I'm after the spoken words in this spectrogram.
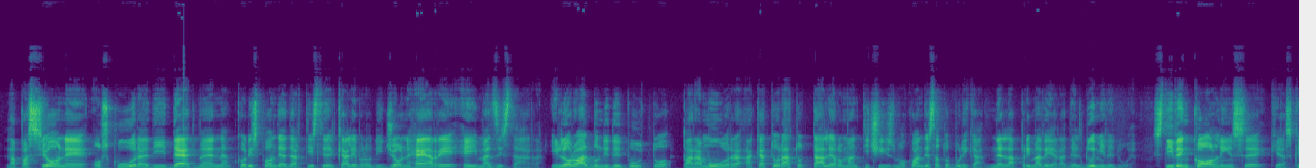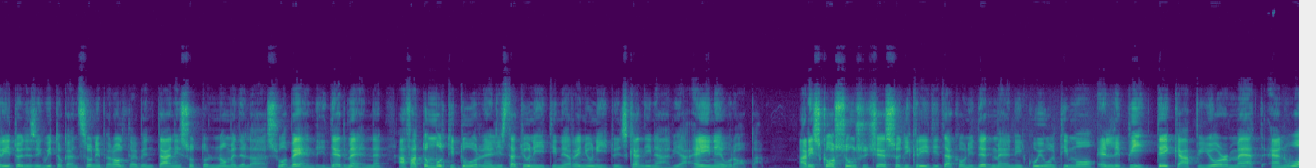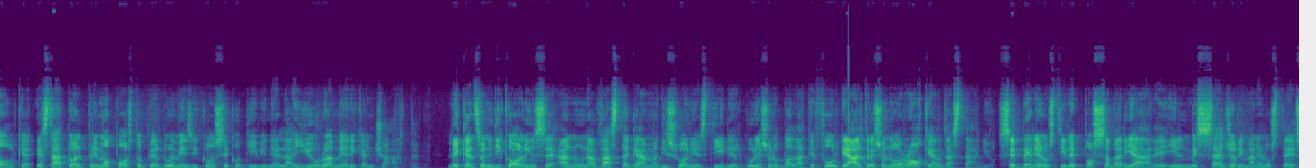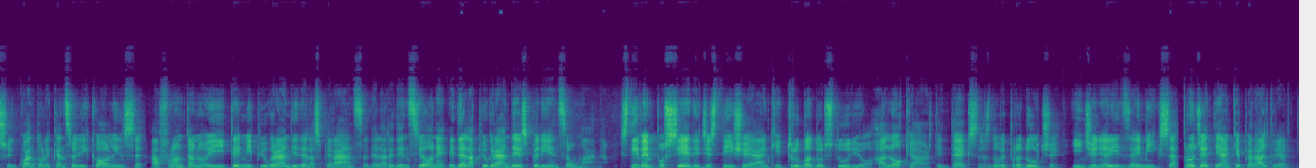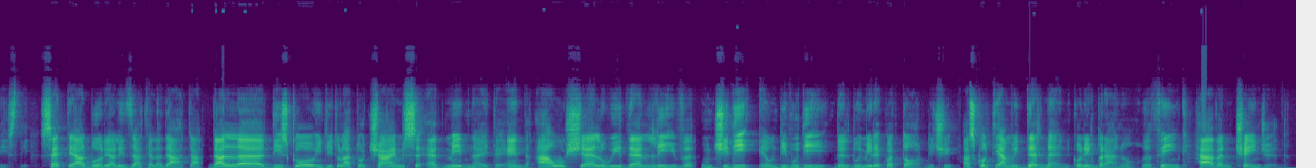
La passione oscura di Deadman corrisponde ad artisti del calibro di John Henry e i Mazzy Star. Il loro album di debutto, Paramour, ha catturato tale romanticismo quando è stato pubblicato nella primavera del 2002. Steven Collins, che ha scritto ed eseguito canzoni per oltre vent'anni sotto il nome della sua band, i Dead Men, ha fatto molti tour negli Stati Uniti, nel Regno Unito, in Scandinavia e in Europa. Ha riscosso un successo di critica con i Dead Men, il cui ultimo LP, Take Up Your Mat and Walk, è stato al primo posto per due mesi consecutivi nella Euro American Chart. Le canzoni di Collins hanno una vasta gamma di suoni e stili, alcune sono ballate folk e altre sono rocker da stadio. Sebbene lo stile possa variare, il messaggio rimane lo stesso, in quanto le canzoni di Collins affrontano i temi più grandi della speranza, della redenzione e della più grande esperienza umana. Steven possiede e gestisce anche il Troubadour Studio a Lockhart in Texas, dove produce, ingegnerizza e mixa progetti anche per altri artisti. Sette album realizzati alla data, dal disco intitolato Chimes at Midnight and How Shall We Then Live, un CD e un DVD del 2014, ascoltiamo i Dead Men con il brano The Thing Haven't Changed.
